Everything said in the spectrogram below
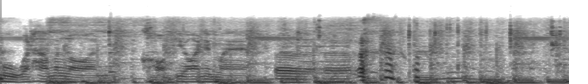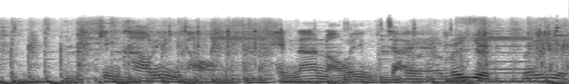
หมูกระทะมันร้อน ขอพี่อ้อนได้ไหม เออเออ กินข้าวแล้วอิ่มท้อง เห็นหน้าน้องแล้วอิ่มใจ เออไม่หยุดไม่หยุด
